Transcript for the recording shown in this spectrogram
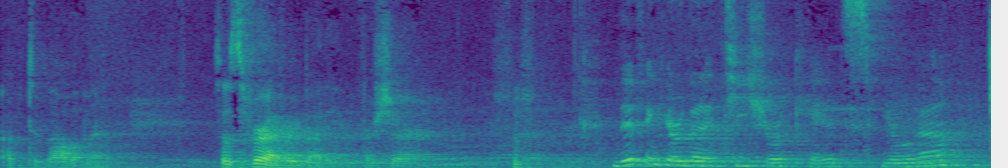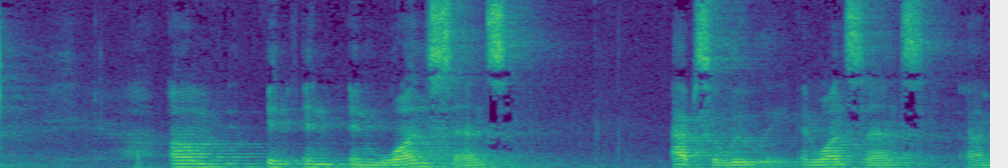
of development. So it's for everybody, for sure. Do you think you're going to teach your kids yoga? Um, in, in, in one sense, absolutely. In one sense, um,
